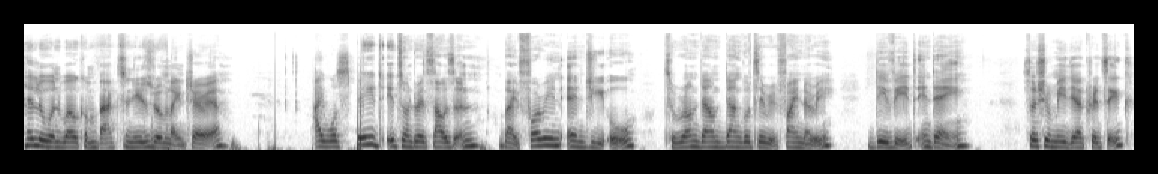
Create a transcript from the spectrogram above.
Hello and welcome back to Newsroom Nigeria. I was paid 800,000 by foreign NGO to run down Dangote refinery, David Hundeyin. Social media critic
